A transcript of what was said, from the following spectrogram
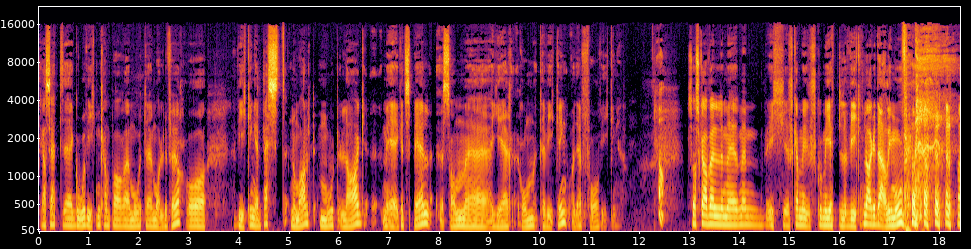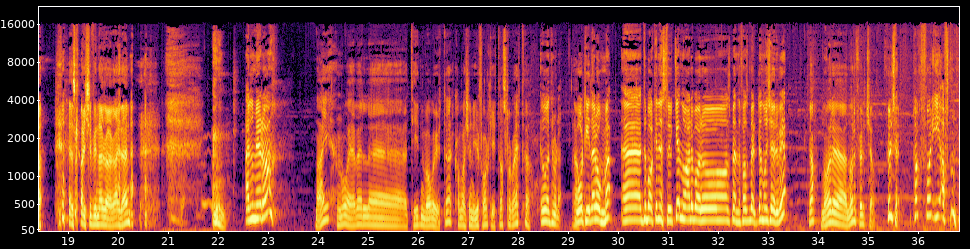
jeg har sett eh, gode vikingkamper eh, mot eh, Molde før, og Viking er best normalt mot lag med eget spill som gir rom til Viking, og det får Viking. Ja. Så skal vel vi, vi skal vi, Skulle vi gitt Vikinglaget et ærlig move? Jeg skal ikke begynne å røre i den. Er det noe mer da? Nei, nå er vel eh, tiden vår ute. Kommer det ikke nye folk etter oss klokka ett? Jo, jeg tror det. Vår tid er omme. Eh, tilbake neste uke. Nå er det bare å spenne fast beltene. Nå kjører vi. Ja, nå er det, nå er det fullt kjør. Fullt kjør. Takk for i aften.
